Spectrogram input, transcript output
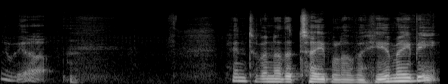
There we are. Hint of another table over here maybe.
